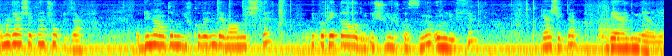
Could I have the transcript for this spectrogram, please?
Ama gerçekten çok güzel. O dün aldığım yufkaların devamı işte. Bir paket daha aldım. Üçlü yufkasını. Onun lüksün. Gerçekten beğendim yani.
